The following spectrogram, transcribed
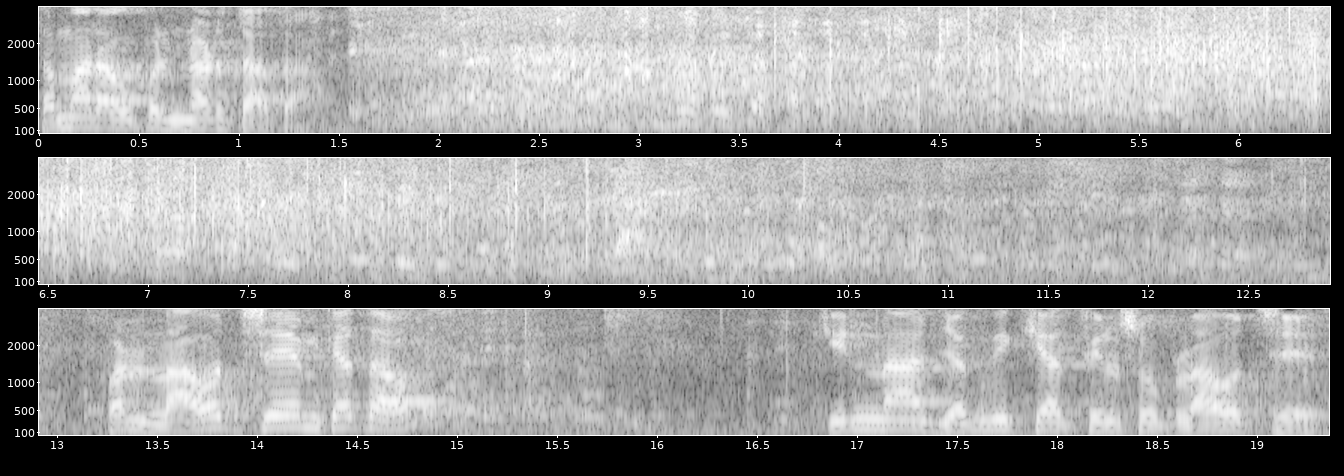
તમારા ઉપર નડતા હતા. પણ લાઓત છે એમ કહેતા હો. ચીનના જગવિખ્યાત ફિલસૂફ લાઓત છે.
